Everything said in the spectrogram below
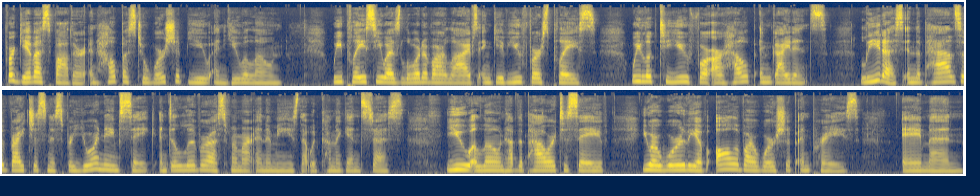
Forgive us, Father, and help us to worship you and you alone. We place you as Lord of our lives and give you first place. We look to you for our help and guidance. Lead us in the paths of righteousness for your name's sake and deliver us from our enemies that would come against us. You alone have the power to save. You are worthy of all of our worship and praise. Amen.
